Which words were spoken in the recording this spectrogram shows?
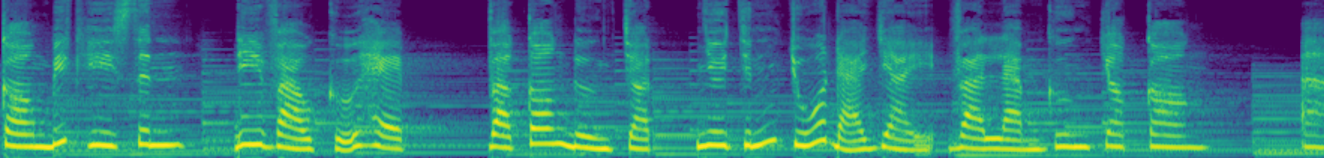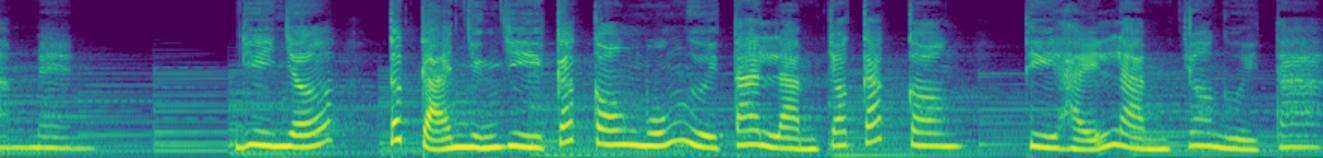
con biết hy sinh, đi vào cửa hẹp và con đường chật như chính chúa đã dạy và làm gương cho con. Amen. Ghi nhớ, tất cả những gì các con muốn người ta làm cho các con thì hãy làm cho người ta.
